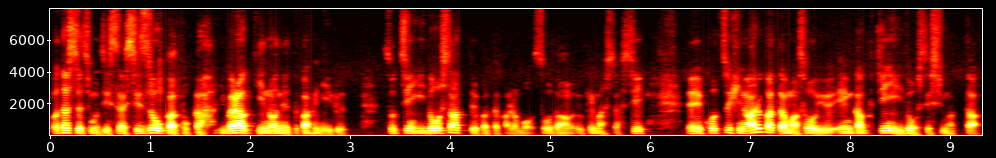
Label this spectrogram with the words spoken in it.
私たちも実際静岡とか茨城のネットカフェにいるそっちに移動したという方からも相談を受けましたし、えー、交通費のある方はまあそういう遠隔地に移動してしまった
